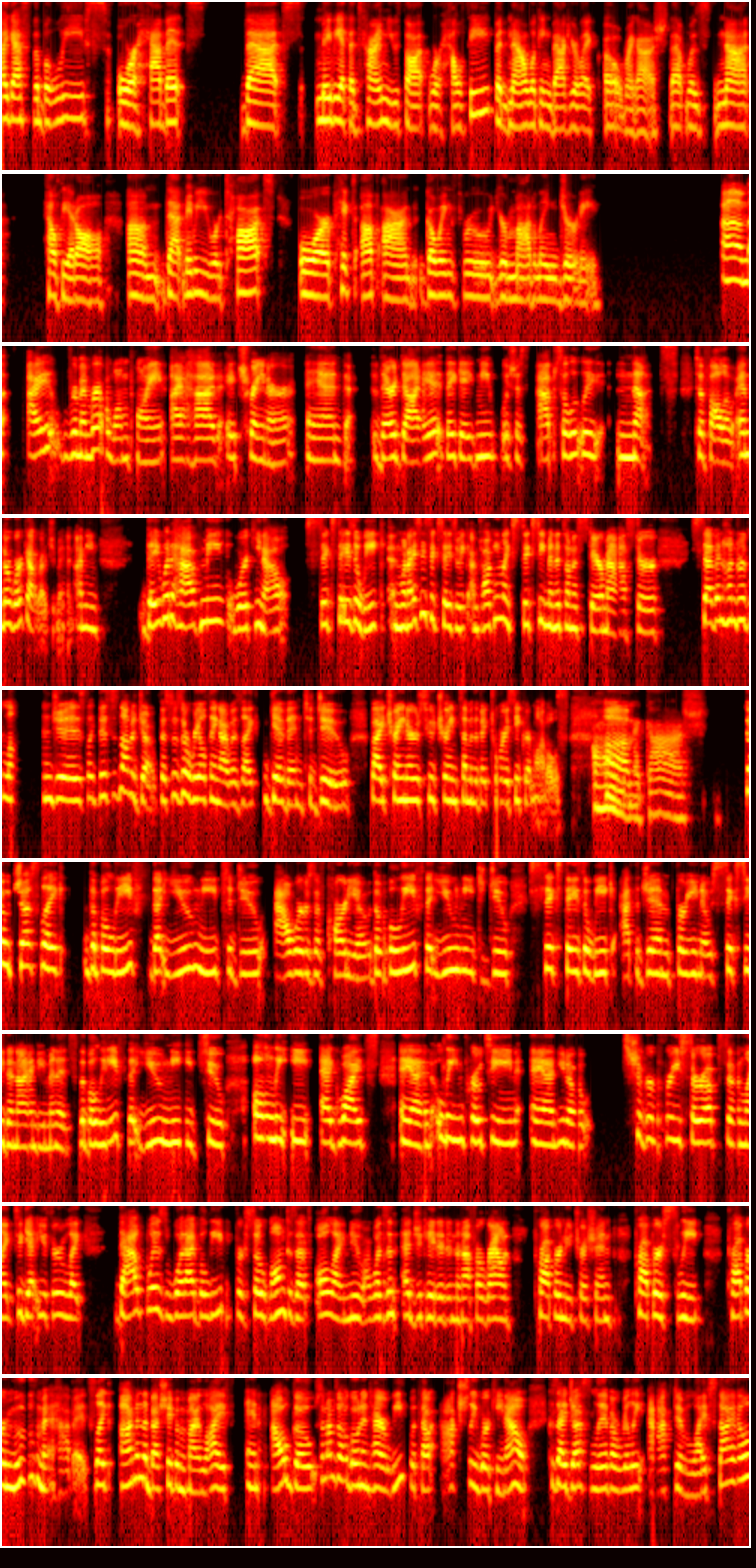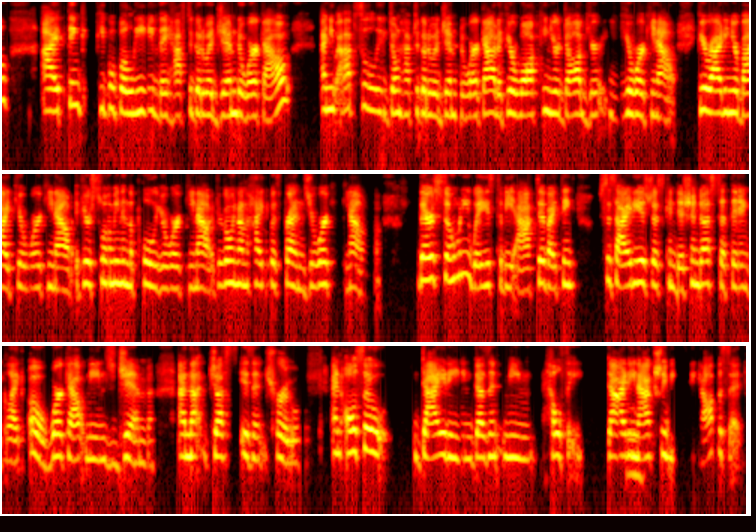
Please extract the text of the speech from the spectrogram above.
I guess, the beliefs or habits that maybe at the time you thought were healthy, but now looking back, you're like, oh my gosh, that was not healthy at all. Um, that maybe you were taught or picked up on going through your modeling journey? Um, I remember at one point I had a trainer and their diet they gave me was just absolutely nuts to follow and their workout regimen. I mean, they would have me working out six days a week. And when I say six days a week, I'm talking like 60 minutes on a Stairmaster, 700 lunges. Like, this is not a joke. This is a real thing I was like given to do by trainers who trained some of the Victoria's Secret models. Oh um, my gosh. So, just like the belief that you need to do hours of cardio, the belief that you need to do six days a week at the gym for, you know, 60 to 90 minutes, the belief that you need to only eat egg whites and lean protein and, you know, sugar free syrups and like to get you through like that was what I believed for so long because that's all I knew. I wasn't educated enough around proper nutrition, proper sleep, proper movement habits. Like I'm in the best shape of my life and I'll go sometimes I'll go an entire week without actually working out because I just live a really active lifestyle. I think people believe they have to go to a gym to work out. And you absolutely don't have to go to a gym to work out. If you're walking your dog you're you're working out. If you're riding your bike you're working out. If you're swimming in the pool you're working out. If you're going on a hike with friends you're working out. There are so many ways to be active. I think society has just conditioned us to think like oh workout means gym. And that just isn't true. And also dieting doesn't mean healthy. Dieting mm. actually means the opposite.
